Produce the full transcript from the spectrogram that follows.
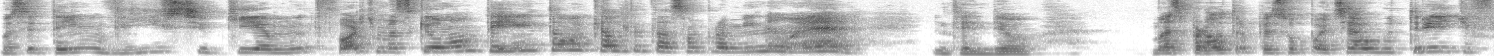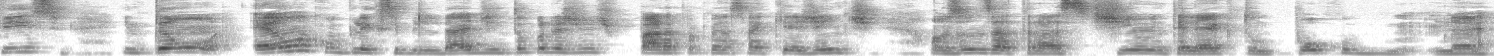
Você tem um vício que é muito forte, mas que eu não tenho, então aquela tentação para mim não é, entendeu? Mas para outra pessoa pode ser algo tri difícil. Então é uma complexibilidade. Então quando a gente para para pensar que a gente, há uns anos atrás, tinha um intelecto um pouco, né,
